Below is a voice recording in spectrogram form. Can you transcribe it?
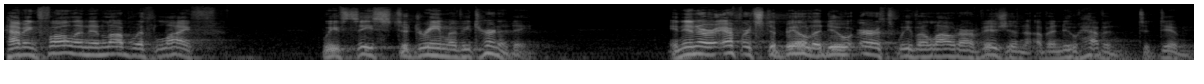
Having fallen in love with life, we've ceased to dream of eternity. And in our efforts to build a new earth, we've allowed our vision of a new heaven to dim.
